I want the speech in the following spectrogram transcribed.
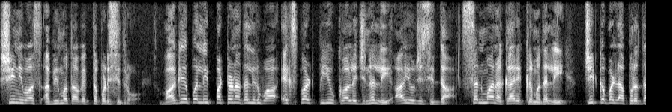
ಶ್ರೀನಿವಾಸ್ ಅಭಿಮತ ವ್ಯಕ್ತಪಡಿಸಿದರು. ಬಾಗೇಪಲ್ಲಿ ಪಟ್ಟಣದಲ್ಲಿರುವ ಎಕ್ಸ್ಪರ್ಟ್ ಪಿಯು ಕಾಲೇಜಿನಲ್ಲಿ ಆಯೋಜಿಸಿದ್ದ ಸನ್ಮಾನ ಕಾರ್ಯಕ್ರಮದಲ್ಲಿ ಚಿಕ್ಕಬಳ್ಳಾಪುರದ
